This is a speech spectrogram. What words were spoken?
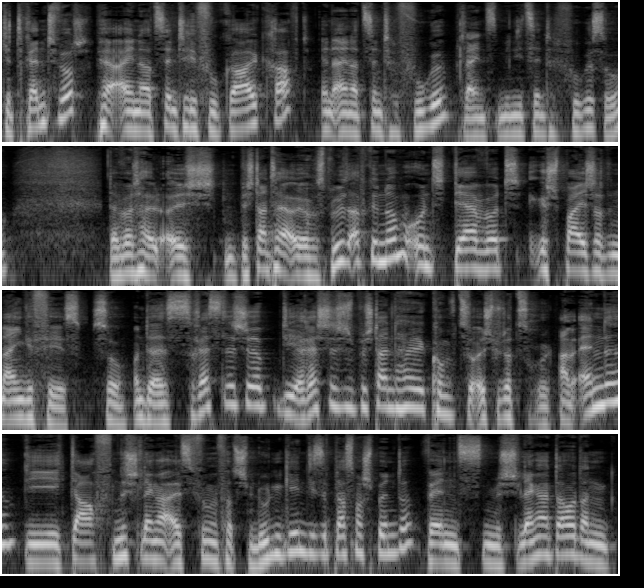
getrennt wird per einer Zentrifugalkraft in einer Zentrifuge, kleines Mini-Zentrifuge so. Da wird halt euch ein Bestandteil eures Bluts abgenommen und der wird gespeichert in ein Gefäß. So. Und das restliche, die restlichen Bestandteile kommt zu euch wieder zurück. Am Ende, die darf nicht länger als 45 Minuten gehen, diese Plasmaspende. Wenn es nämlich länger dauert, dann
